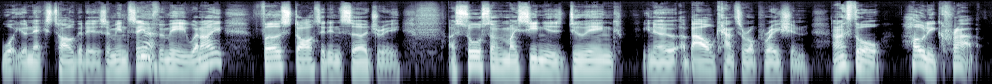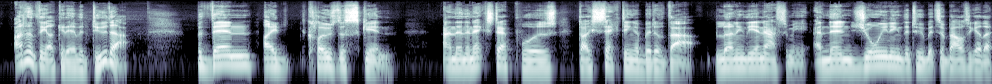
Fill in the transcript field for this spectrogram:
what your next target is. I mean, same Yeah. for me. When I first started in surgery, I saw some of my seniors doing, you know, a bowel cancer operation. And I thought, holy crap, I don't think I could ever do that. But then I closed the skin. And then the next step was dissecting a bit of that, learning the anatomy, and then joining the two bits of bowel together,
